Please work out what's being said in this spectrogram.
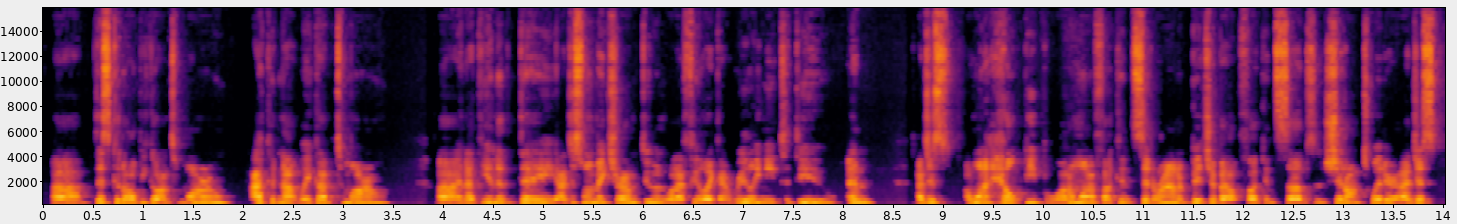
Uh, this could all be gone tomorrow. I could not wake up tomorrow. Uh, and at the end of the day, I just want to make sure I'm doing what I feel like I really need to do. And I just I want to help people. I don't want to fucking sit around and bitch about fucking subs and shit on Twitter. I just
